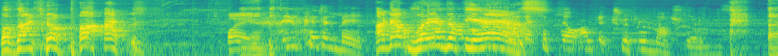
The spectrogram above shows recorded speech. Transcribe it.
Well done to a bot. Wait. yeah, Are you kidding me? I got I'll rammed up the I'll ass. Get the bill, I'll get triple mushrooms. I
